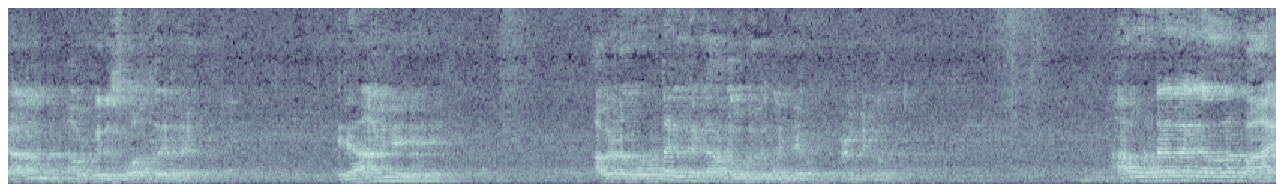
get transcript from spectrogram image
കാരണം അവർക്കൊരു സ്വാർത്ഥതയുണ്ടായി രാവിലെ അവരുടെ ഒട്ടകത്തെ കറന്നു കൊടുക്കുന്നതിന്റെ വെളുപ്പിന് ആ ഒട്ടകത്തെ കറന്ന പാൽ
